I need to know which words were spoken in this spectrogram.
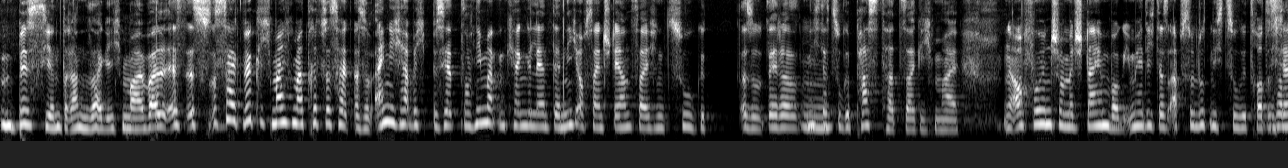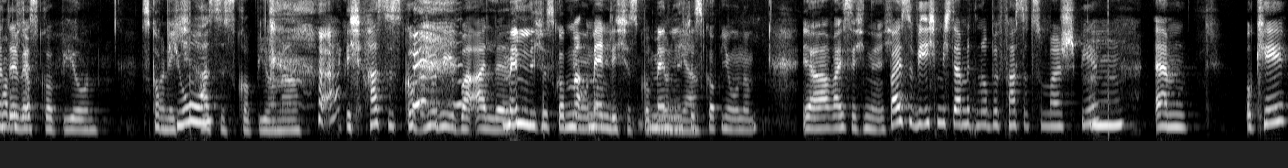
ein bisschen dran, sage ich mal, weil es, es ist halt wirklich, manchmal trifft es halt, also eigentlich habe ich bis jetzt noch niemanden kennengelernt, der nicht auf sein Sternzeichen zuge also der da Mhm. nicht dazu gepasst hat, sag ich mal. Und auch vorhin schon mit Steinbock, ihm hätte ich das absolut nicht zugetraut. Ich Deshalb dachte, hab er wäre Skorpion. Skorpion? Und ich hasse Skorpione. Ich hasse Skorpione über alles. Männliche Skorpione. Ma- Männliche Skorpione, Männliche ja. Skorpione. Ja, weiß ich nicht. Weißt du, wie ich mich damit nur befasse zum Beispiel? Mhm. Ähm, okay,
